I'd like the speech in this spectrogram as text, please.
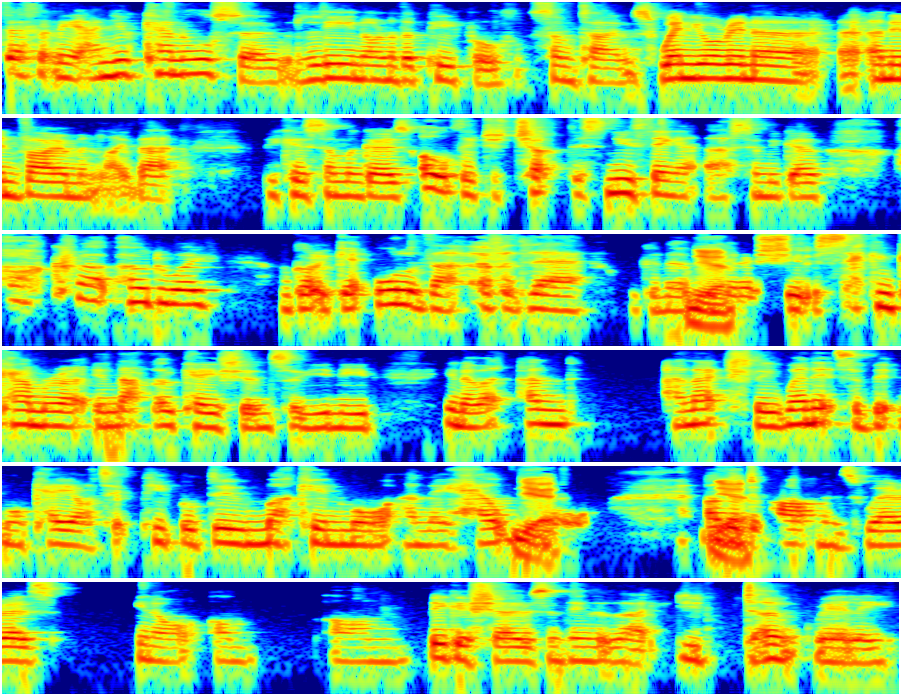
Definitely, and you can also lean on other people sometimes when you're in a an environment like that, because someone goes, "Oh, they've just chucked this new thing at us," and we go, "Oh crap! How do I? I've got to get all of that over there. We're gonna Yeah. we're gonna shoot a second camera in that location, so you need, you know, and and actually, when it's a bit more chaotic, people do muck in more and they help Yeah. more other Yeah. departments. Whereas, you know, on on bigger shows and things like that, you don't really.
